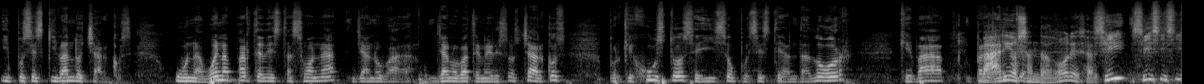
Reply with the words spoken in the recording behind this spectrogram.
y pues esquivando charcos una buena parte de esta zona ya no va ya no va a tener esos charcos porque justo se hizo pues este andador que va varios andadores sí sí sí sí.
